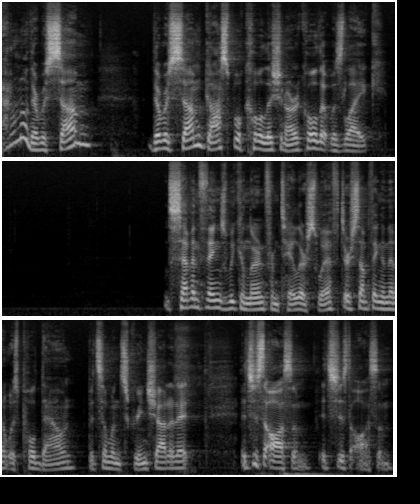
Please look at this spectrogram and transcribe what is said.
I don't know. There was some, there was some Gospel Coalition article that was like seven things we can learn from Taylor Swift or something, and then it was pulled down, but someone screenshotted it. It's just awesome. It's just awesome.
